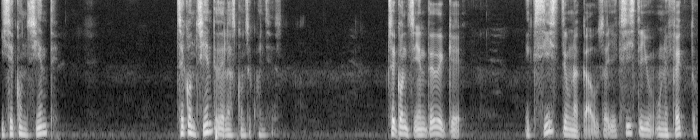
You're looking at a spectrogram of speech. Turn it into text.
Y sé consciente. Sé consciente de las consecuencias. Sé consciente de que existe una causa y existe un efecto.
